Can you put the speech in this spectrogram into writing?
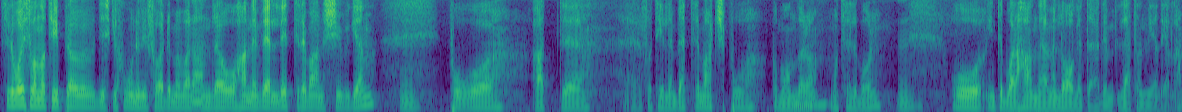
Så det var ju sådana typer av diskussioner vi förde med varandra och han är väldigt revanschsugen Mm. på att eh, få till en bättre match på, på måndag då, mot Trelleborg. Mm. Och inte bara han, även laget där, det lät han meddela.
